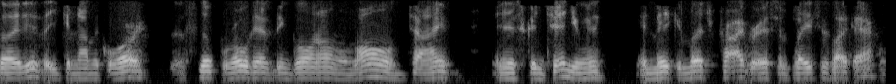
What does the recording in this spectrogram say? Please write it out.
uh, it is an economic war. The Silk Road has been going on a long time, and it's continuing and making much progress in places like Africa.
